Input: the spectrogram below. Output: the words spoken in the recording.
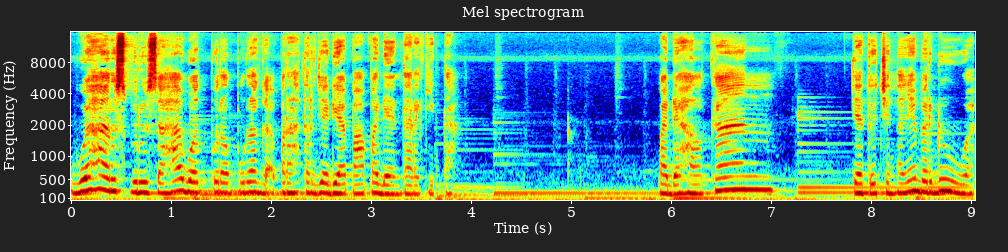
gue harus berusaha buat pura-pura gak pernah terjadi apa-apa di antara kita. Padahal kan jatuh cintanya berdua.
